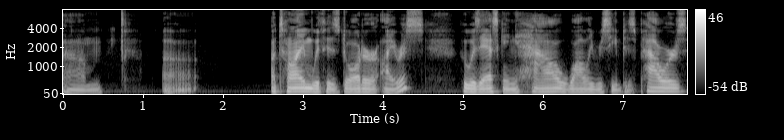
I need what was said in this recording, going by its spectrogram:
um, uh, a time with his daughter Iris who is asking how Wally received his powers.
